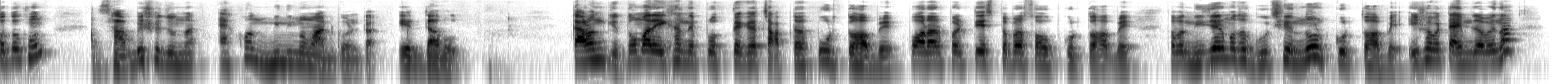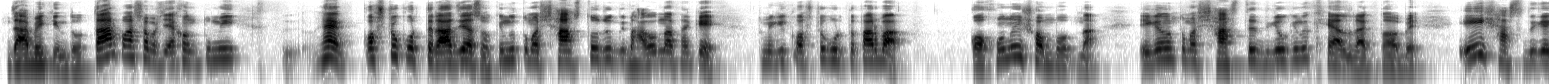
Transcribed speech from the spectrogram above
কতক্ষণ? ছাব্বিশের জন্য এখন মিনিমাম আট ঘণ্টা, এর ডাবল কারণ কি? তোমার এখানে প্রত্যেকের চ্যাপ্টার পড়তে হবে, পড়ার পর টেস্ট পেপার সলভ করতে হবে, তারপর নিজের মতো গুছিয়ে নোট করতে হবে এইসবের টাইম যাবে না। যাবে কিন্তু। তার পাশাপাশি এখন তুমি হ্যাঁ কষ্ট করতে রাজি আছো, কিন্তু তোমার স্বাস্থ্য যদি ভালো না থাকে, তুমি কি কষ্ট করতে পারবা? কখনোই সম্ভব না। এই কারণে তোমার স্বাস্থ্যের দিকেও কিন্তু খেয়াল রাখতে হবে। এই স্বাস্থ্যের দিকে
